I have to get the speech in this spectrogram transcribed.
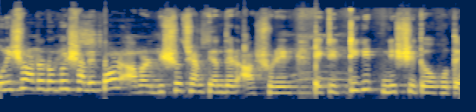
উনিশশো আটানব্বই সালের পর আবার বিশ্ব চ্যাম্পিয়নদের আসরের একটি টিকিট নিশ্চিত হতে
